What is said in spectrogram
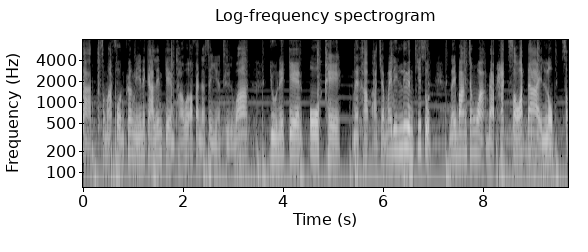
จากสมาร์ทโฟนเครื่องนี้ในการเล่นเกม Tower of Fantasy เนี่ยถือว่าอยู่ในเกณฑ์โอเค นะครับ อาจจะไม่ได้ลื่นที่สุดในบางจังหวะแบบแฮกซอสได้ หลบศั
